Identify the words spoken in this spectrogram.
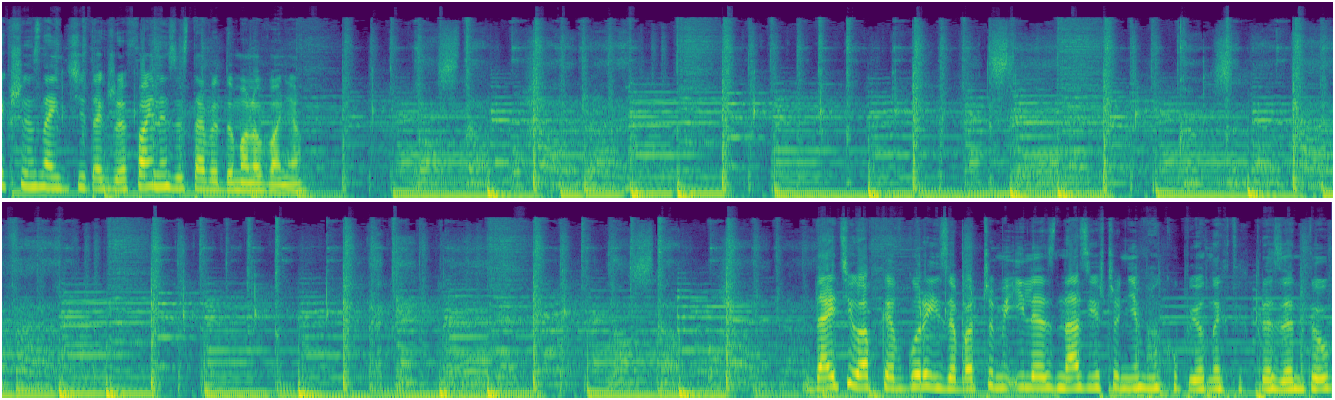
Action znajdziecie także fajne zestawy do malowania. Dajcie łapkę w górę i zobaczymy, ile z nas jeszcze nie ma kupionych tych prezentów.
